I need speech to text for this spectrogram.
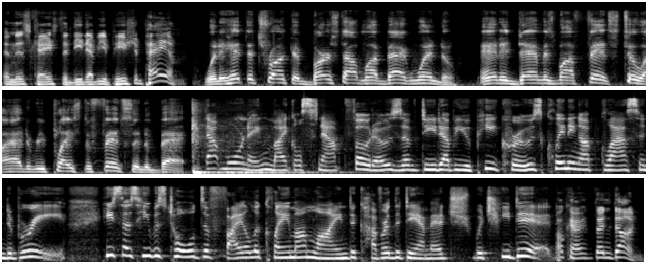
in this case, the DWP, should pay him. When it hit the trunk, it burst out my back window. And it damaged my fence, too. I had to replace the fence in the back. That morning, Michael snapped photos of DWP crews cleaning up glass and debris. He says he was told to file a claim online to cover the damage, which he did. Okay. Then done.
